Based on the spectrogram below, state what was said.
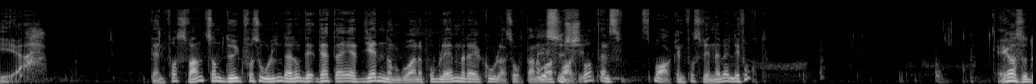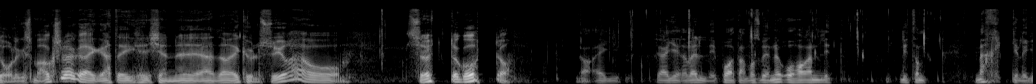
Ja. Den forsvant som dugg for solen. Dette er et gjennomgående problem med de colasortene vi har smakt på. Den smaken forsvinner veldig fort. Jeg har så dårlige smaksløker jeg, at jeg kjenner at det er kullsyre og søtt og godt. Og. Ja, jeg reagerer veldig på at den forsvinner, og har en litt, litt sånn merkelig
